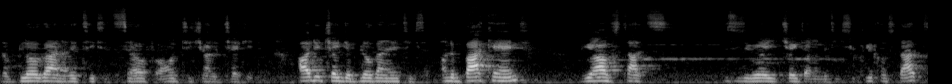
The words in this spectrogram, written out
The Blogger analytics itself, I want to teach you how to check it. How do you check the Blogger analytics? On the back end, you have stats. This is where you check the analytics. You click on start.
